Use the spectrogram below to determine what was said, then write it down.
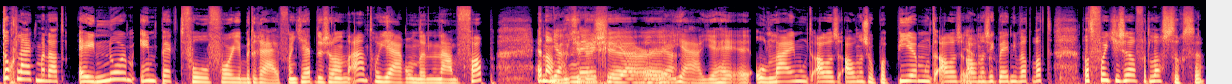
Toch lijkt me dat enorm impactvol voor je bedrijf. Want je hebt dus al een aantal jaren onder de naam FAP. En dan ja, moet je dus jaar, uh, ja. je online moet alles anders, op papier moet alles anders. Ik weet niet, wat, wat, wat vond je zelf het lastigste?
